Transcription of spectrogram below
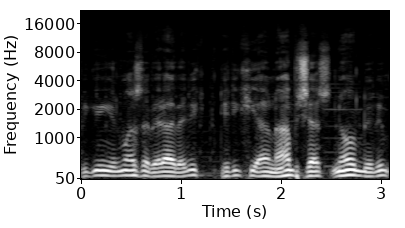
Bir gün Yılmaz'la beraberlik dedi ki ya ne yapacağız? Ne oldu dedim.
